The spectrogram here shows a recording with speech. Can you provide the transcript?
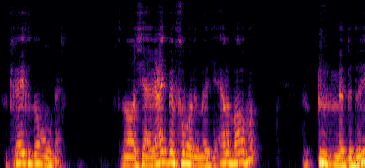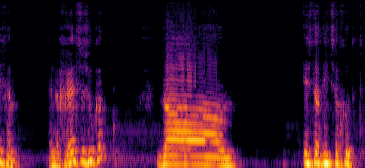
verkregen door onrecht. Oftewel, als jij rijk bent geworden met je ellebogen, met bedriegen en de grenzen zoeken, dan is dat niet zo goed.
